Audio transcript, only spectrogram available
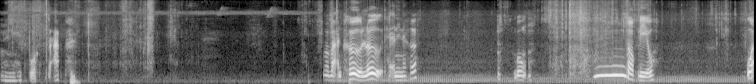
อันนี้เห็ดปวกตับ มาบานเพอเลอะแทนนี่นะเฮ้ยบงอืมดอกเดียววะ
